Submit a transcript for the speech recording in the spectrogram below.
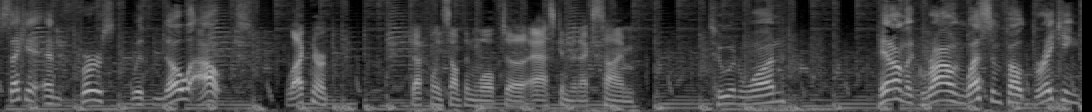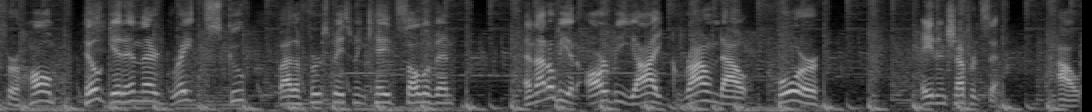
second and first with no outs. Lechner, definitely something we'll have to ask him the next time. Two and one. Hit on the ground. Westenfeld breaking for home. He'll get in there. Great scoop by the first baseman, Cade Sullivan. And that'll be an RBI ground out for Aiden Shepherdson. Out.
